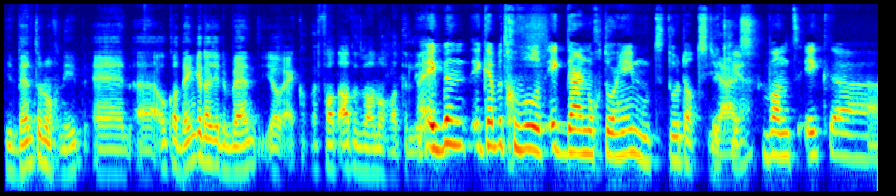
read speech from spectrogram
je bent er nog niet. En eh, ook al denk je dat je er bent, yo, er, valt altijd wel nog wat te leren. Ik, ben, ik heb het gevoel dat ik daar nog doorheen moet, door dat stukje. Juist. Want ik, eh,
